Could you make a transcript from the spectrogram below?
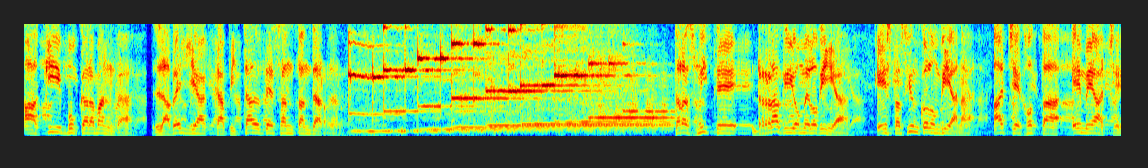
Aquí Bucaramanga, la bella capital de Santander. Transmite Radio Melodía, Estación Colombiana, HJMH,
